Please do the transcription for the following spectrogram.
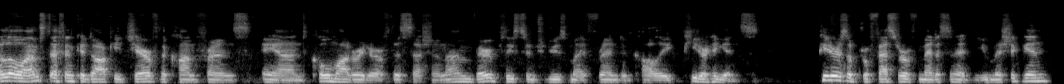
Hello, I'm Stefan Kadauke, chair of the conference and co-moderator of this session. And I'm very pleased to introduce my friend and colleague, Peter Higgins. Peter is a professor of medicine at UMichigan,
